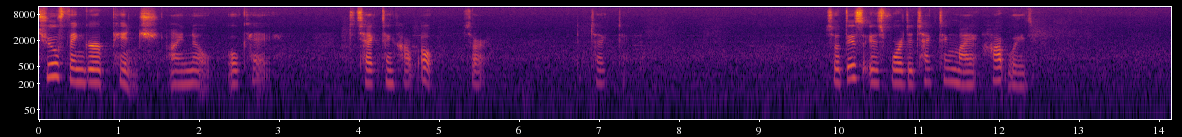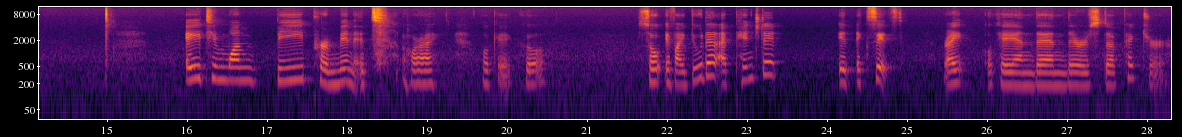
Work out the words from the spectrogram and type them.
Two finger pinch, I know, okay. Detecting heart, oh, sorry. Detecting. So this is for detecting my heart rate. 81 B per minute. All right. Okay, cool. So if I do that, I pinched it, it exits, right? Okay, and then there's the picture.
